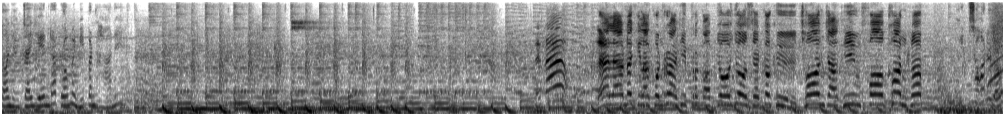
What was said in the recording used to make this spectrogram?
ตามขั้นตอนอย่างใจเย็นรับรองไม่มีปัญหาแน่เสร็จแล้ว และแล้วนักกีฬาคนแรกที่ประกอบโยโย่เสร็จก็คือชอนจากทีมฟอลคอนครับกินช้อนด้วยเหรอ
